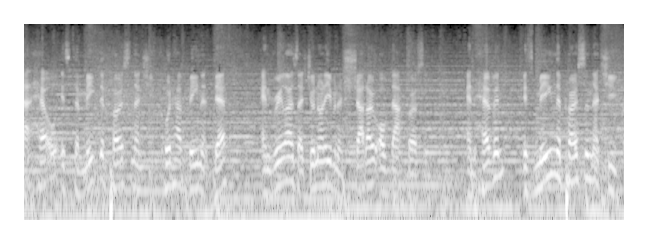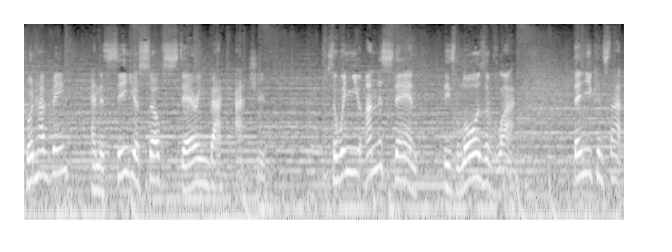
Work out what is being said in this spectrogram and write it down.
that hell is to meet the person that you could have been at death and realize that you're not even a shadow of that person. And heaven is meeting the person that you could have been and to see yourself staring back at you. So when you understand these laws of life, then you can start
